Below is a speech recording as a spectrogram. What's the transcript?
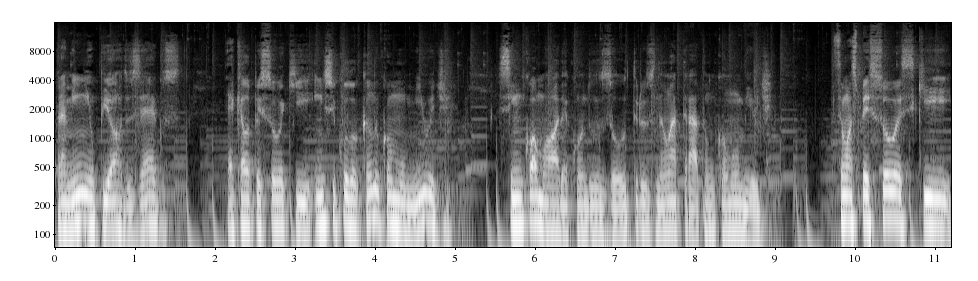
Para mim, o pior dos egos é aquela pessoa que, em se colocando como humilde, se incomoda quando os outros não a tratam como humilde. São as pessoas que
